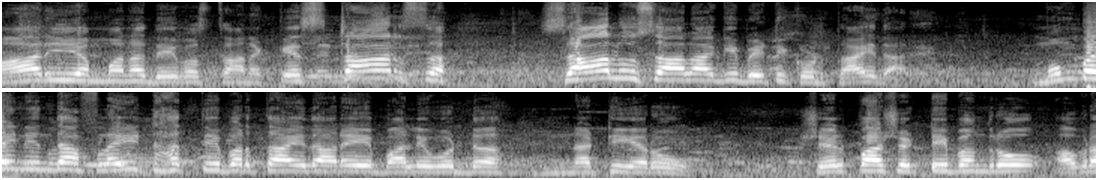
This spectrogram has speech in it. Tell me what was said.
ಮಾರಿಯಮ್ಮನ ದೇವಸ್ಥಾನಕ್ಕೆ ಸ್ಟಾರ್ಸ್ ಸಾಲು ಸಾಲಾಗಿ ಭೇಟಿ ಕೊಡ್ತಾ ಇದ್ದಾರೆ. ಮುಂಬೈನಿಂದ ಫ್ಲೈಟ್ ಹತ್ತಿ ಬರ್ತಾ ಇದ್ದಾರೆ ಬಾಲಿವುಡ್ ನಟಿಯರು. ಶಿಲ್ಪಾ ಶೆಟ್ಟಿ ಬಂದರು, ಅವರ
